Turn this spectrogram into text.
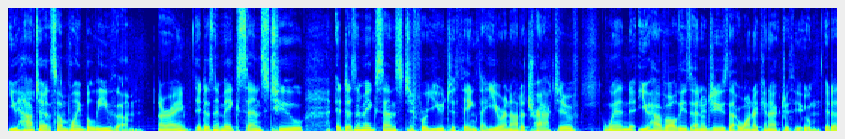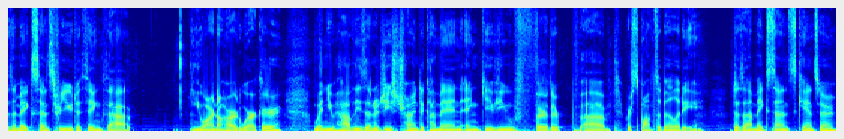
you have to at some point believe them. All right. It doesn't make sense to, it doesn't make sense to, for you to think that you are not attractive when you have all these energies that want to connect with you. It doesn't make sense for you to think that you aren't a hard worker when you have these energies trying to come in and give you further uh, responsibility. Does that make sense, Cancer?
